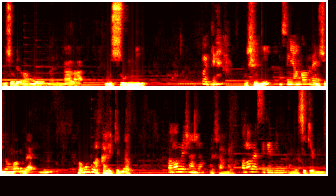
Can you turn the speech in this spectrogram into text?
biso obengaka yango na lingala musuni musuni musuni ya ngombe bango mpo bakalekemi ako bango mechanga bango baseke bini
